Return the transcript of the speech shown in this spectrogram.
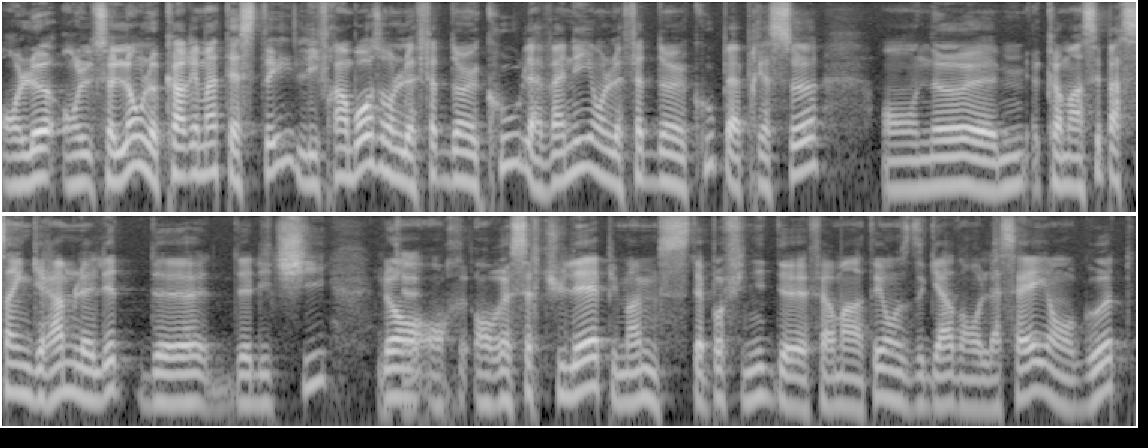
on l'a, on, celui-là, on l'a carrément testé. Les framboises, on l'a fait d'un coup. La vanille, on l'a fait d'un coup. Puis après ça, on a euh, commencé par 5 grammes le litre de, de litchi. Là, on, on, recirculait, puis même si c'était pas fini de fermenter, on se dit, garde, on l'essaye, on goûte.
